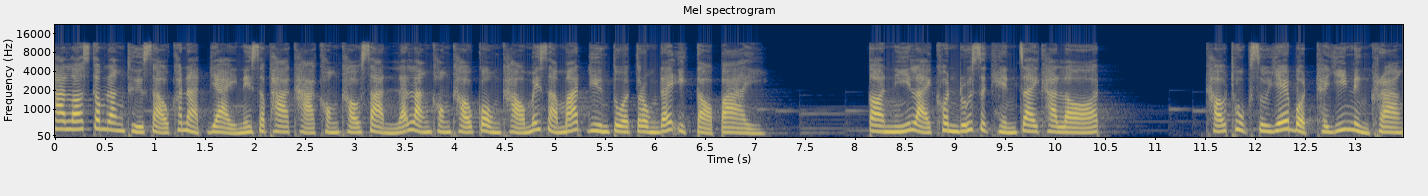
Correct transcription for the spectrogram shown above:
คาร์ลอสกำลังถือเสาขนาดใหญ่ในสภาขาของเขาสั่นและหลังของเขาโก่งเขาไม่สามารถยืนตัวตรงได้อีกต่อไป ตอนนี้หลายคนรู้สึกเห็นใจคาร์ลอส เขาถูกซูเย่บทขยี้หนึ่งครั้ง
